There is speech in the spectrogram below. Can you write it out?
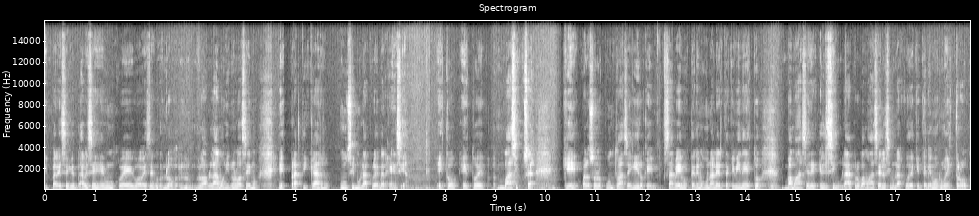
y parece que a veces es un juego, a veces lo hablamos y no lo hacemos, es practicar un simulacro de emergencia. Esto, esto es básico, o sea, ¿qué, ¿cuáles son los puntos a seguir? Ok, sabemos, tenemos una alerta que viene esto, vamos a hacer el simulacro, vamos a hacer el simulacro de que tenemos nuestro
